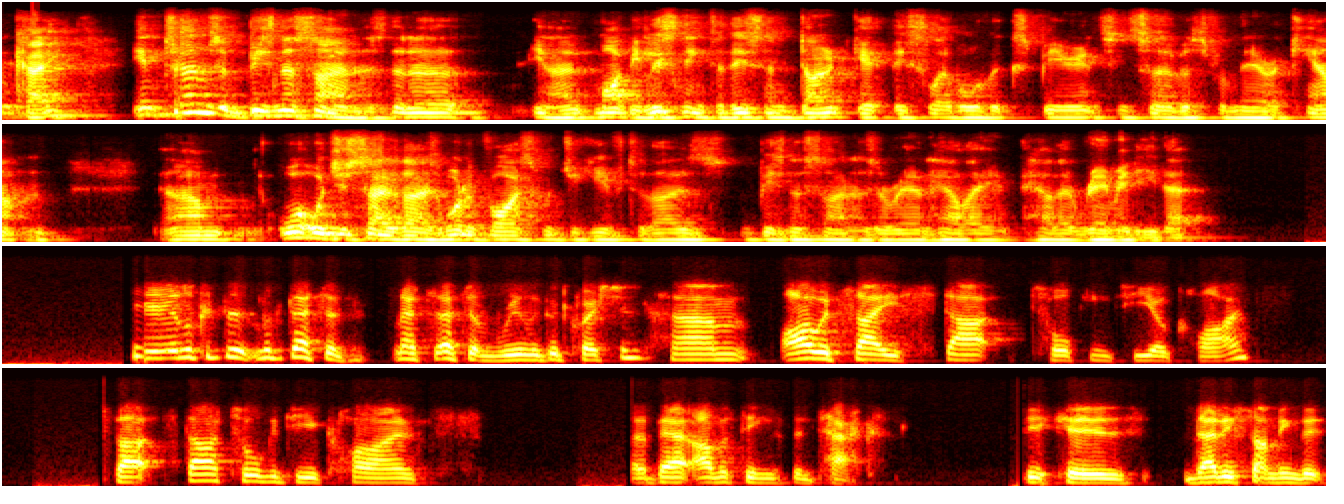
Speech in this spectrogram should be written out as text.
Okay. In terms of business owners that are, you know, might be listening to this and don't get this level of experience and service from their accountant, um, what would you say to those? What advice would you give to those business owners around how they how they remedy that? Yeah, look at the, look. That's a that's that's a really good question. Um, I would say start talking to your clients, but start talking to your clients about other things than tax because that is something that,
